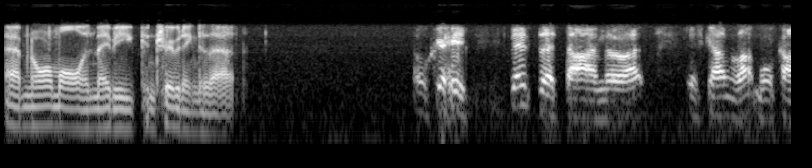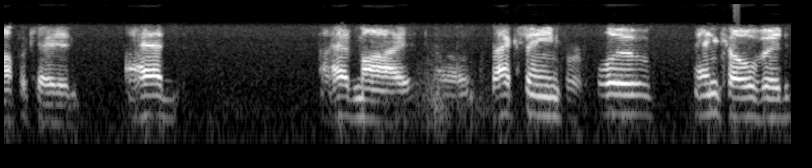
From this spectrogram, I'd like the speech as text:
abnormal and maybe contributing to that. Okay, since that time though, I, it's gotten a lot more complicated. I had I had my uh, vaccine for flu and COVID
